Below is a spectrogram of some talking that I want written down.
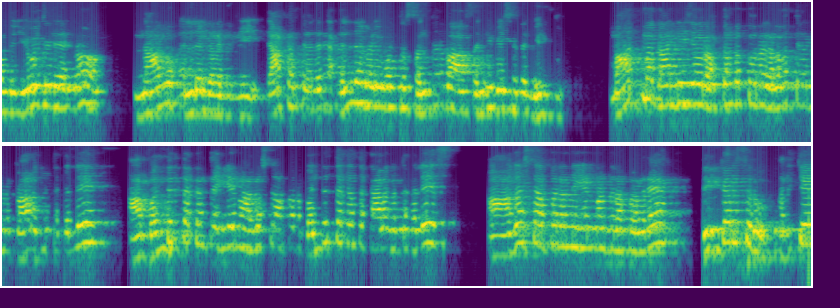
ಒಂದು ಯೋಜನೆಯನ್ನು ನಾವು ಅಲ್ಲಗಳಿದ್ವಿ ಯಾಕಂತ ಹೇಳಿದ್ರೆ ಒಂದು ಸಂದರ್ಭ ಆ ಸನ್ನಿವೇಶದಲ್ಲಿ ಇತ್ತು. ಮಹಾತ್ಮ ಗಾಂಧೀಜಿಯವರು ಹತ್ತೊಂಬತ್ ನೂರ ನಲವತ್ತೆರಡರ ಕಾಲಘಟ್ಟದಲ್ಲಿ ಆ ಬಂದಿರ್ತಕ್ಕಂಥ ಏನು ಆಗಸ್ಟ್ ಆಫರ್ ಬಂದಿರ್ತಕ್ಕಂಥ ಕಾಲಘಟ್ಟದಲ್ಲಿ ಆ ಆಗಸ್ಟ್ ಆಫರ್ ಅನ್ನ ಏನ್ ಮಾಡಿದ್ರಪ್ಪ ಅಂದ್ರೆ ಧಿಕ್ಕರಿಸರು. ಅದಕ್ಕೆ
